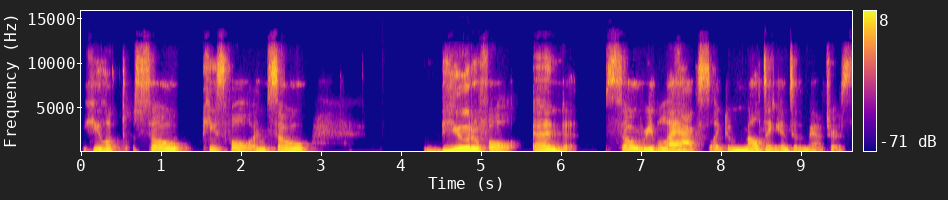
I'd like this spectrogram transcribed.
he looked so peaceful and so beautiful and so relaxed, like melting into the mattress.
